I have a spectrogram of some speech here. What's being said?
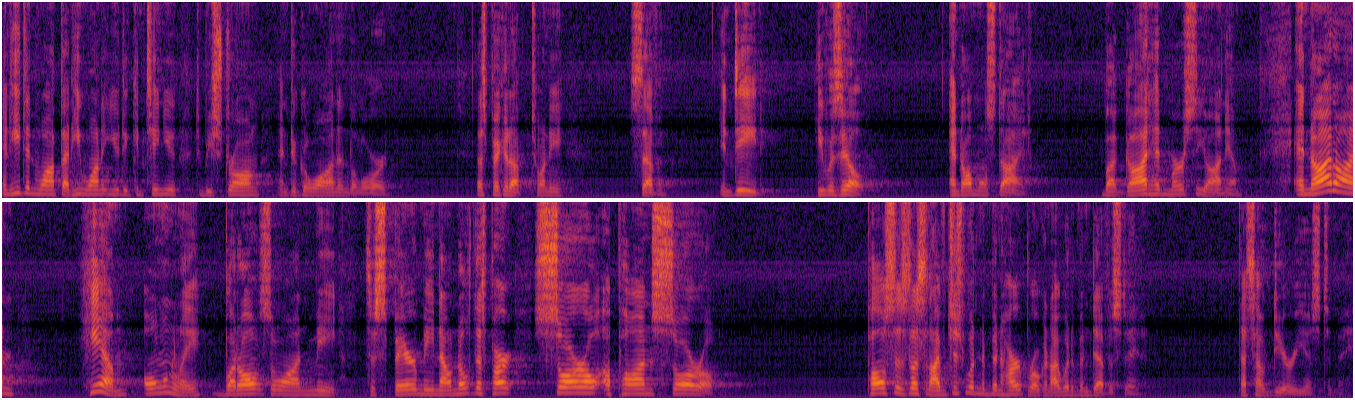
And he didn't want that. He wanted you to continue to be strong and to go on in the Lord. Let's pick it up 27. Indeed, he was ill and almost died, but God had mercy on him. And not on him only, but also on me, to spare me. Now, note this part sorrow upon sorrow. Paul says, Listen, I just wouldn't have been heartbroken, I would have been devastated. That's how dear he is to me.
